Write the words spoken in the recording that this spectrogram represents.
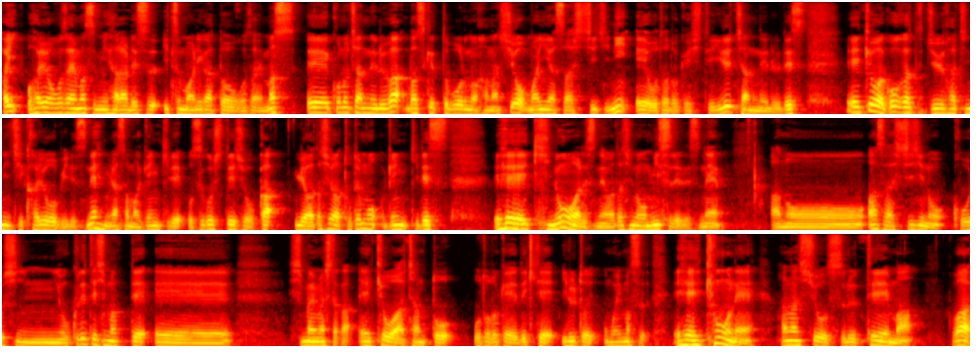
はい、おはようございます。三原です。いつもありがとうございます。えー、このチャンネルはバスケットボールの話を毎朝7時に、えー、お届けしているチャンネルです、えー、今日は5月18日火曜日ですね。皆様元気でお過ごしでしょうか？いや私はとても元気です、え昨日はですね、私のミスでですね、あの朝7時の更新に遅れてしまって、えしまいましたが、え今日はちゃんとお届けできていると思います。え今日ね、話をするテーマ、は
